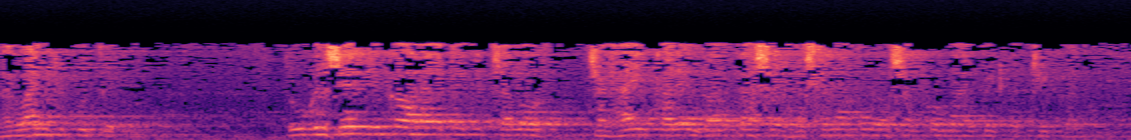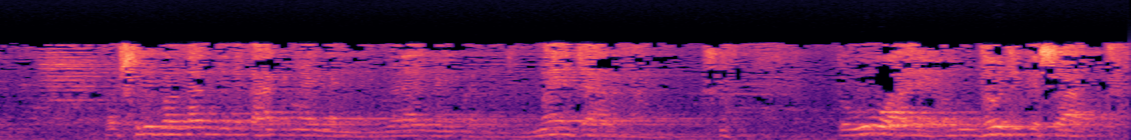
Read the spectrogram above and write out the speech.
भगवान के पुत्र को। तो उग्रसेन जी कह रहे थे कि चलो, चढ़ाई करें, द्वारका से हस्तनापुर और सबको मारपीट कर ठीक कर तब श्री बलराम जी ने कहा कि नहीं नहीं नहीं लड़ाई नहीं करना चाहिए मैं जा रहा हूँ। तो वो आए और उद्धव जी के साथ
